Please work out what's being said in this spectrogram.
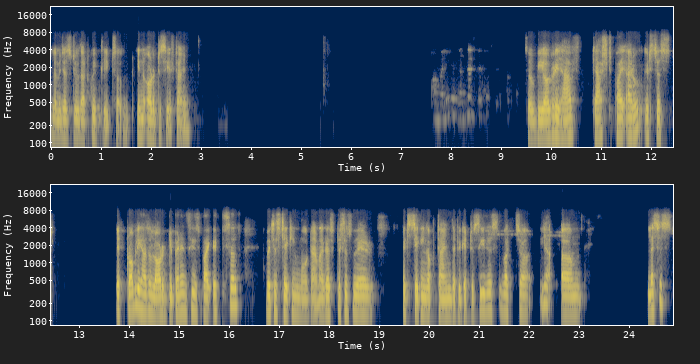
Let me just do that quickly. So in order to save time. So we already have cached PyArrow. It's just, it probably has a lot of dependencies by itself, which is taking more time. I guess this is where it's taking up time that we get to see this. But uh, yeah, um, let's just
